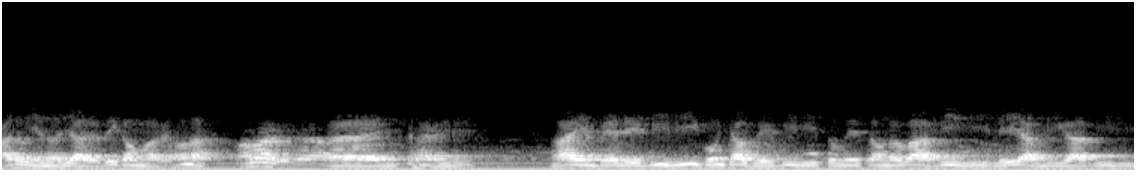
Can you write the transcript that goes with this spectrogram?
အထုံးရင်တော့ရတယ်သိကောင်းပါလေဟုတ်လားမှန်ပါဗျာအဲဒီငါရင်ပဲလေပြီးပြီဂုံ6တွေပြီးပြီစုံနေဆောင်တော့ပါပြီးပြီလေးရမိကပြီးပြီ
